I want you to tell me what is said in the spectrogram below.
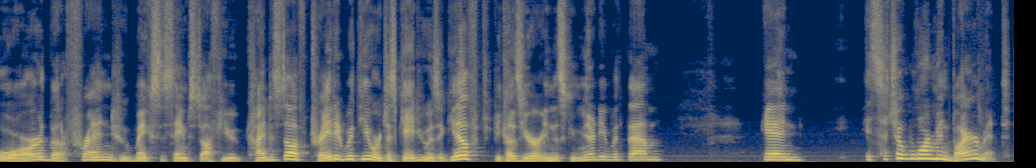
or that a friend who makes the same stuff you kind of stuff traded with you or just gave you as a gift because you're in this community with them and it's such a warm environment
